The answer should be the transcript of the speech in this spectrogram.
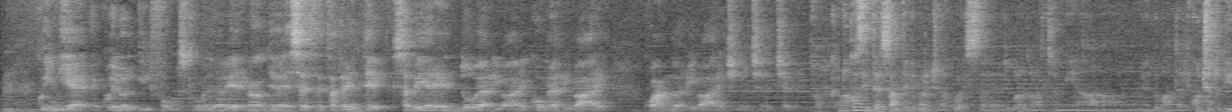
Mhm. Quindi è, è quello il focus che uno deve avere, no? deve essere esattamente sapere dove arrivare, come arrivare, quando arrivare, eccetera, eccetera, eccetera. Una cosa interessante che emerge da questa, eh, riguardo un'altra mia, mia domanda, è il concetto di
